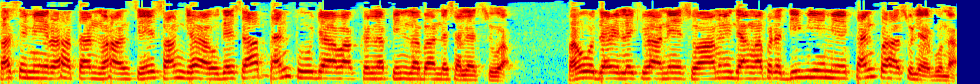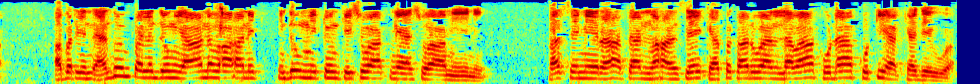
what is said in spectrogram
පස්සේ මේ රහතන් වහන්සේ සංඝයා උදෙසා පන් පූජාවක් කරලා පින් ලබන්න සැලැස්සුවා. පහෝදාවිල කිව්වා අනේ ස්වාමීනි දැන් අපට දිව්‍යමය පන් පහසු ලැබුණා. අපට ඇඳුම් පැළඳුම් යාන වාහන ඉදුම් හිටුම් කිසිවක් නැහැ ස්වාමීනි. පස්සේ මේ රහතන් වහන්සේ කැපකරුවන් ලවා කුඩා කුටියක් හැදෙව්වා.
